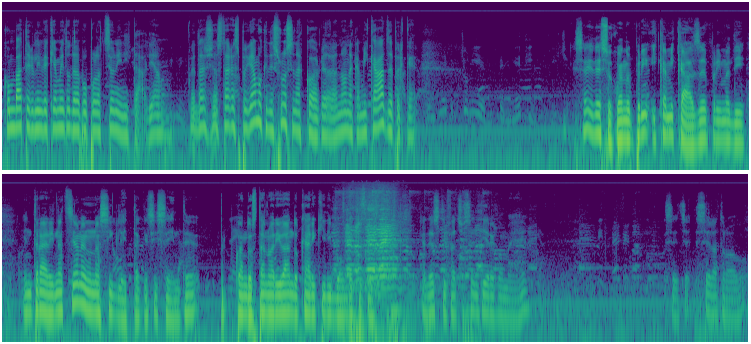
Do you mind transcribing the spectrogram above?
combattere l'invecchiamento della popolazione in Italia. Lascia stare, speriamo che nessuno se ne accorga della nonna kamikaze perché Sai adesso quando pri- i kamikaze prima di entrare in azione hanno una sigletta che si sente pr- quando stanno arrivando carichi di bombe. Adesso ti faccio sentire com'è. Se, se la trovo.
